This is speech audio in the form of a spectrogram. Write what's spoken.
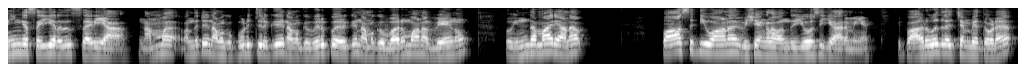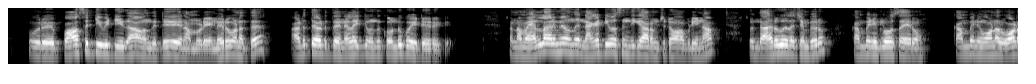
நீங்கள் செய்கிறது சரியா? நம்ம வந்துட்டு நமக்கு பிடிச்சிருக்கு நமக்கு விருப்பம் இருக்குது நமக்கு வருமானம் வேணும். ஸோ இந்த மாதிரியான பாசிட்டிவான விஷயங்களை வந்து யோசிக்க ஆரம்பிங்க. இப்போ அறுபது லட்சம் பேர்த்தோட ஒரு பாசிட்டிவிட்டி தான் வந்துட்டு நம்மளுடைய நிறுவனத்தை அடுத்த அடுத்த நிலைக்கு வந்து கொண்டு போயிட்டு இருக்குது ஸோ நம்ம எல்லாருமே வந்து நெகட்டிவாக சிந்திக்க ஆரம்பிச்சிட்டோம் அப்படின்னா ஸோ இந்த அறுபது லட்சம் பேரும் கம்பெனி க்ளோஸ் ஆயிரும். கம்பெனி ஓனர் ஓட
